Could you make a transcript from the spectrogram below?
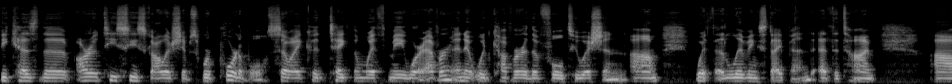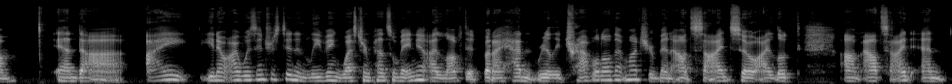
because the ROTC scholarships were portable, so I could take them with me wherever, and it would cover the full tuition um, with a living stipend at the time. Um, and uh, I, you know, I was interested in leaving Western Pennsylvania. I loved it, but I hadn't really traveled all that much or been outside. So I looked um, outside, and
